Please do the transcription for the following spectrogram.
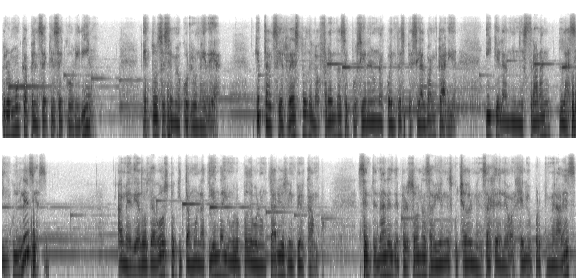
pero nunca pensé que se cubrirían. Entonces se me ocurrió una idea. ¿Qué tal si el resto de la ofrenda se pusiera en una cuenta especial bancaria y que la administraran las cinco iglesias? A mediados de agosto quitamos la tienda y un grupo de voluntarios limpió el campo. Centenares de personas habían escuchado el mensaje del Evangelio por primera vez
